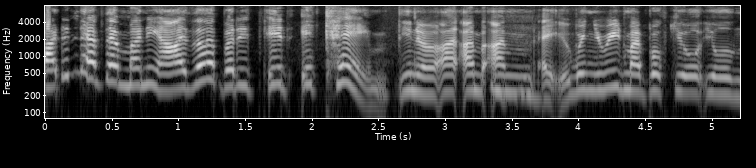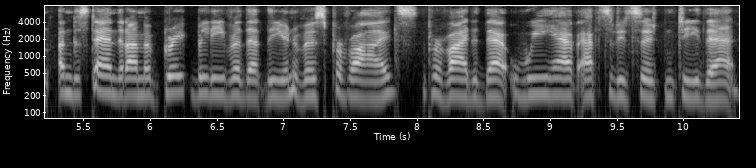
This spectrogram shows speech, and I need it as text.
I didn't have that money either, but it, it, it came. You know, I, am I'm, mm-hmm. I'm, eh, when you read my book, you'll, you'll understand that I'm a great believer that the universe provides, provided that we have absolute certainty that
